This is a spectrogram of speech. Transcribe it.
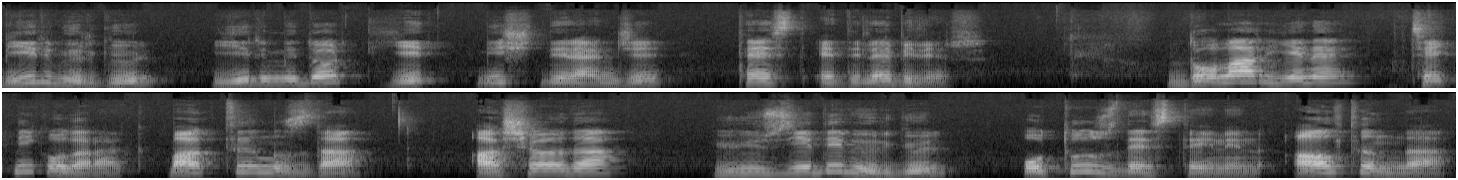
1,2470 direnci test edilebilir. Dolar yine teknik olarak baktığımızda aşağıda 107,30 desteğinin altında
